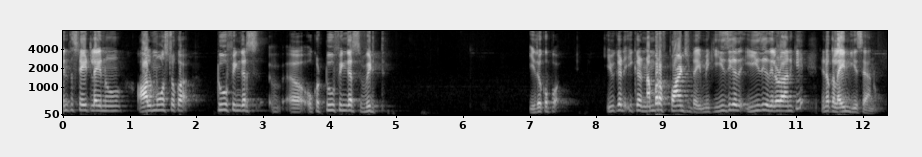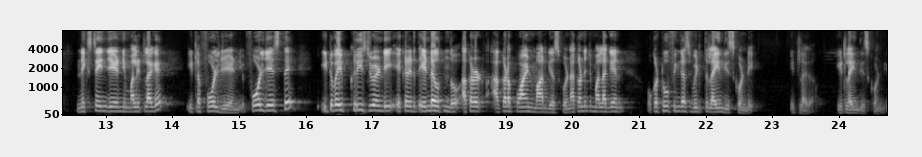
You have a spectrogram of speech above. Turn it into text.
ఎంత స్ట్రైట్ లైను? ఆల్మోస్ట్ ఒక టూ ఫింగర్స్ ఒక టూ ఫింగర్స్ విడ్త్. ఇదొక ఇక్కడ ఇక్కడ నంబర్ ఆఫ్ పాయింట్స్ ఉంటాయి. మీకు ఈజీగా ఈజీగా తెలియడానికి నేను ఒక లైన్ గీసాను నెక్స్ట్ ఏం చేయండి? మళ్ళీ ఇట్లాగే ఇట్లా ఫోల్డ్ చేయండి. ఫోల్డ్ చేస్తే ఇటువైపు క్రీజ్ చూడండి ఎక్కడైతే ఎండ్ అవుతుందో అక్కడ అక్కడ పాయింట్ మార్క్ చేసుకోండి. అక్కడ నుంచి మళ్ళీ అగైన్ ఒక టూ ఫింగర్స్ విడితే లైన్ తీసుకోండి. ఇట్లాగా ఇట్లా లైన్ తీసుకోండి.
